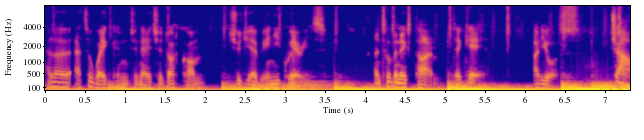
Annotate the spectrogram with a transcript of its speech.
hello at awakentonature.com should you have any queries. Until the next time, take care. Adios. Ciao.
